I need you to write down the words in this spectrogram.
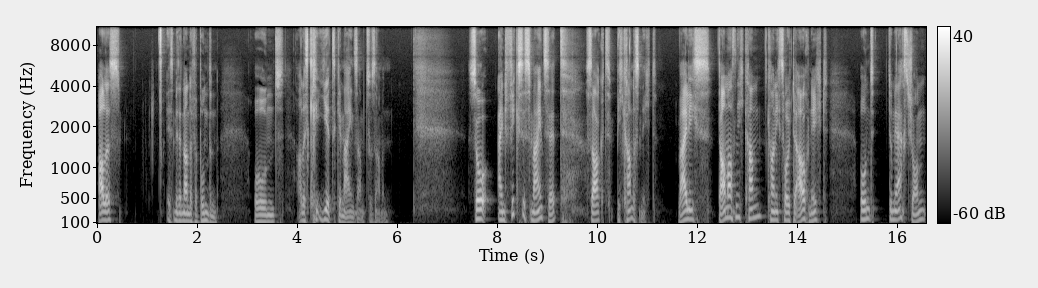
Alles ist miteinander verbunden und alles kreiert gemeinsam zusammen. So ein fixes Mindset sagt, ich kann das nicht. Weil ich es damals nicht kann, kann ich es heute auch nicht. Und du merkst schon,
